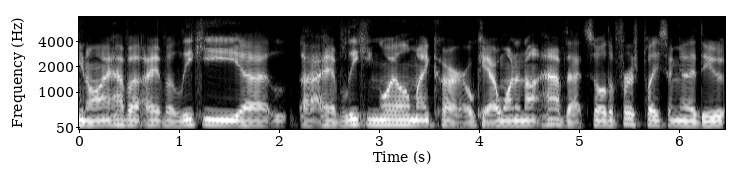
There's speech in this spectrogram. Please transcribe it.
you know, I have a I have a leaky uh, I have leaking oil in my car. Okay, I want to not have that. So the first place I'm gonna do,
